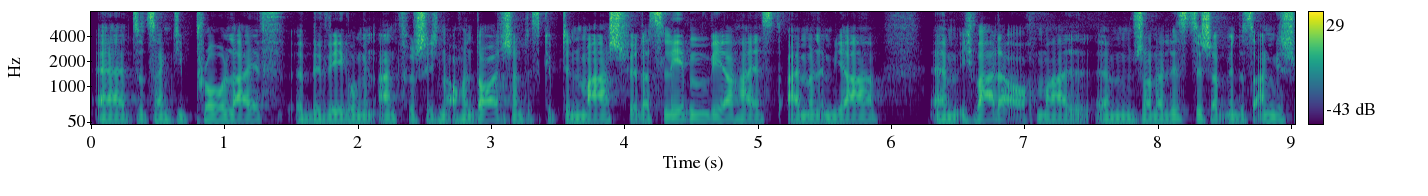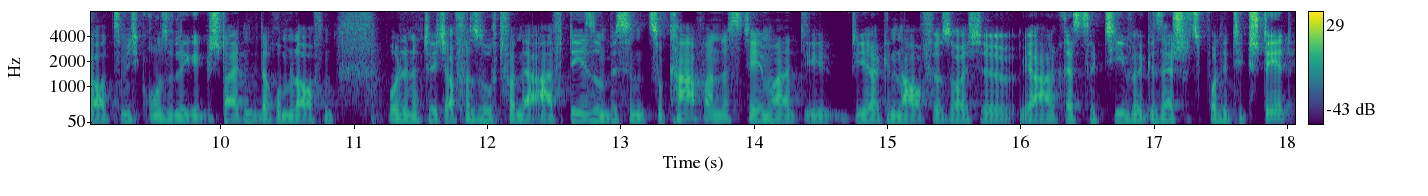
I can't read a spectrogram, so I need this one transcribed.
äh, sozusagen die Pro-Life-Bewegung in Anführungsstrichen auch in Deutschland. Es gibt den Marsch für das Leben, wie er heißt, einmal im Jahr. Ähm, ich war da auch mal ähm, journalistisch, habe mir das angeschaut, ziemlich gruselige Gestalten, die da rumlaufen. Wurde natürlich auch versucht von der AfD so ein bisschen zu kapern, das Thema, die, die ja genau für solche ja, restriktive Gesellschaftspolitik steht.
